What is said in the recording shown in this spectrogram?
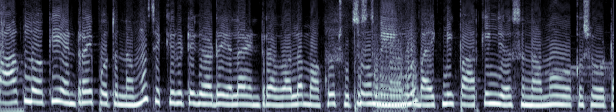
పార్క్లోకి ఎంటర్ అయిపోతున్నాము. సెక్యూరిటీ గార్డ్ ఎలా ఎంటర్ అవ్వాలో మాకు చూపిస్తున్నాము బైక్ని పార్కింగ్ చేస్తున్నాము ఒక చోట.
